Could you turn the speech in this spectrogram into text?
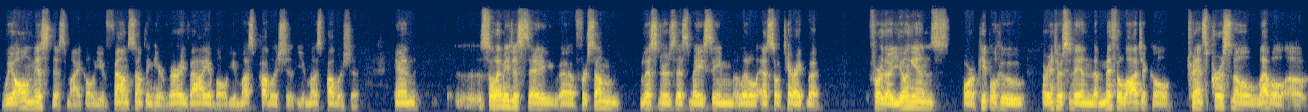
We all miss this, Michael. You've found something here very valuable. You must publish it. You must publish it. And uh, so let me just say uh, for some listeners, this may seem a little esoteric, but for the Jungians or people who are interested in the mythological transpersonal level of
